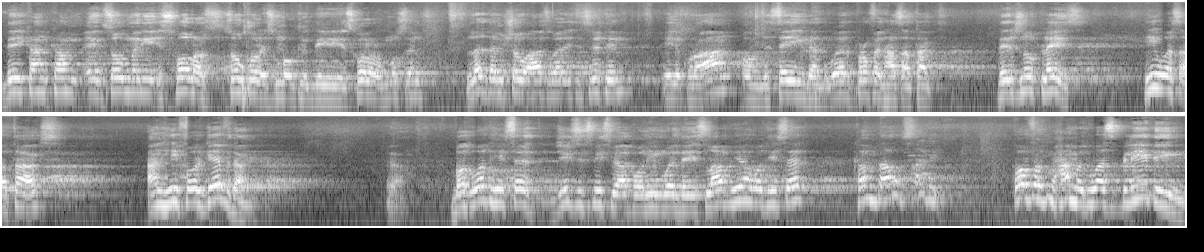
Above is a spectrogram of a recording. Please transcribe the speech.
they can come in so many scholars, so-called the scholar of Muslims, let them show us where it is written in the Quran or the saying that where Prophet has attacked. There is no place. He was attacked and he forgave them. But what he said, Jesus peace be upon him, when they slapped him, what he said? Come down, study. Prophet Muhammad was bleeding.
